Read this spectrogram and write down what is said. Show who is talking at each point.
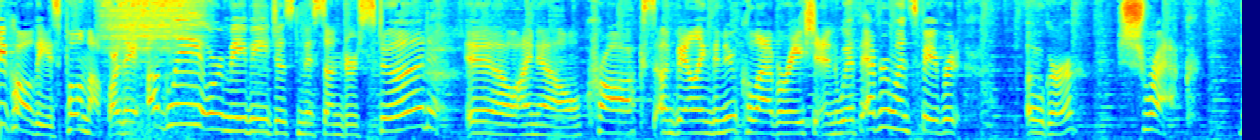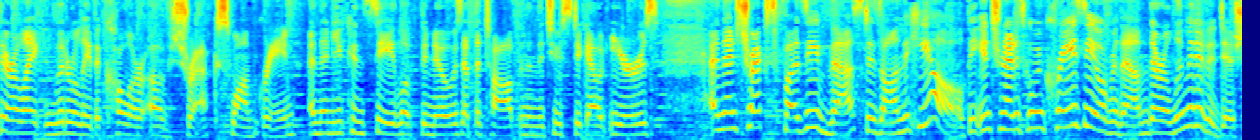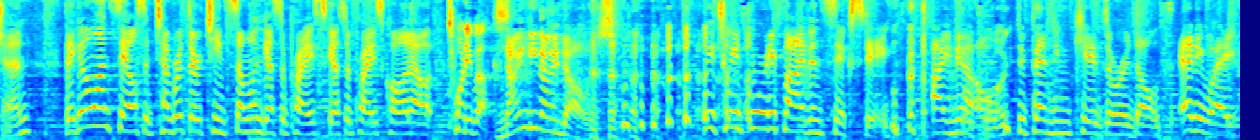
Speaker 1: do you call these? Pull them up. Are they ugly or maybe just misunderstood? Ew, I know. Crocs unveiling the new collaboration with everyone's favorite ogre, Shrek. They're like literally the color of Shrek, swamp green. And then you can see, look, the nose at the top and then the two stick out ears. And then Shrek's fuzzy vest is on the heel. The internet is going crazy over them. They're a limited edition. They go on sale September 13th. Someone guess a price. Guess a price. Call it out.
Speaker 2: 20 bucks.
Speaker 3: $99.
Speaker 1: Between 45 and 60. I know, depending kids or adults. Anyway.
